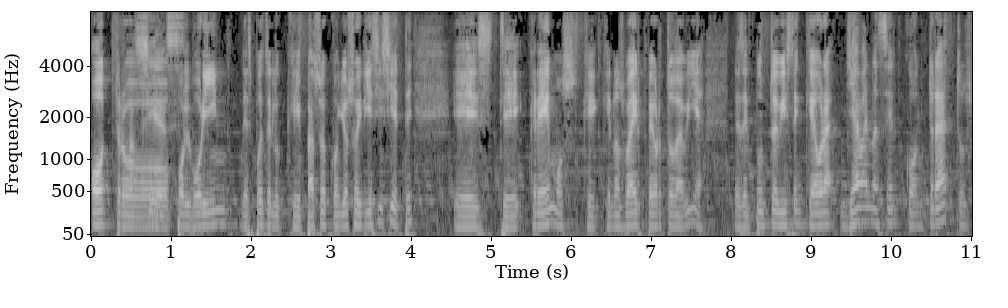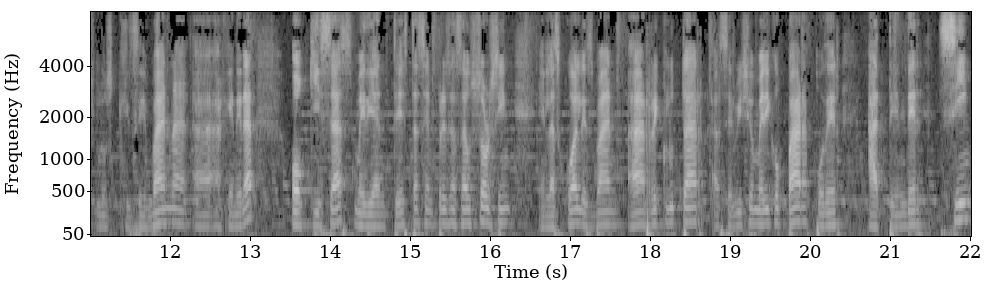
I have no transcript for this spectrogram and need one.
otro polvorín después de lo que pasó con Yo Soy 17, este, creemos que, nos va a ir peor todavía desde el punto de vista en que ahora ya van a ser contratos los que se van a, generar o quizás mediante estas empresas outsourcing en las cuales van a reclutar al servicio médico para poder atender sin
